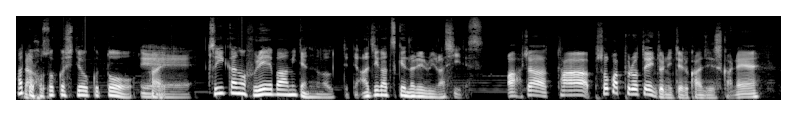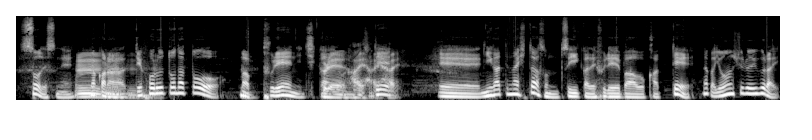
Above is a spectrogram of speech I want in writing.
あと補足しておくと、えー追加のフレーバーみたいなのが売ってて味がつけられるらしいです。あ、じゃあ、た、そこはプロテインと似てる感じですかね。そうですね。うんだから、うんデフォルトだと、まあうん、プレーンに近いようなはい味で、はいはい。えー苦手な人はその追加でフレーバーを買って、なんか4種類ぐらい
